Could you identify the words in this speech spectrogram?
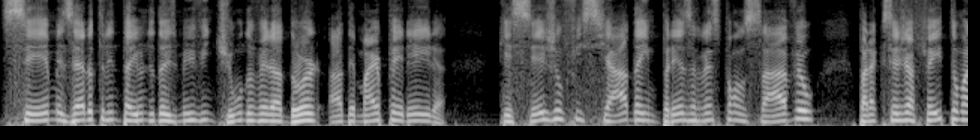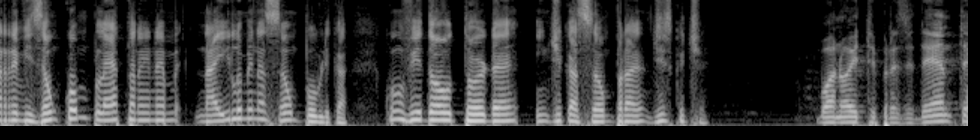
CM 031 de 2021 do vereador Ademar Pereira, que seja oficiada a empresa responsável para que seja feita uma revisão completa na iluminação pública. Convido o autor da indicação para discutir. Boa noite, presidente.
